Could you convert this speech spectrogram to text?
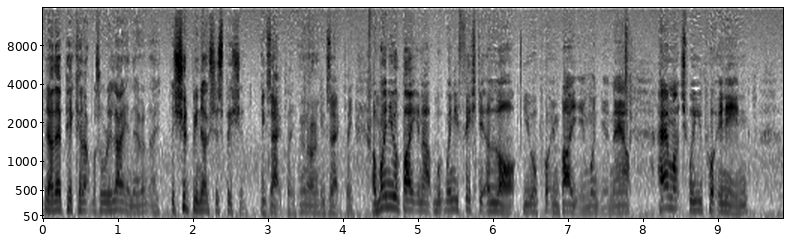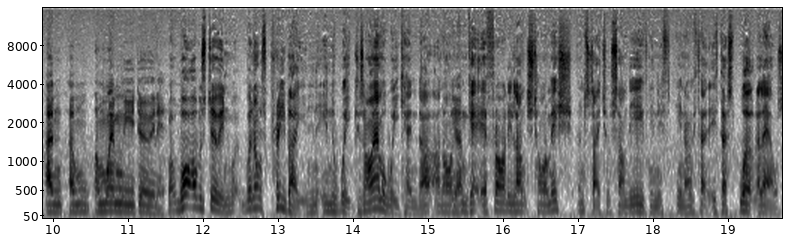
you know, they're picking up what's already laying there, aren't they? There should be no suspicion. Exactly. You know. Exactly. And when you were baiting up, when you fished it a lot, you were putting bait in, weren't you? Now, how much were you putting in, and and, and when were you doing it? But what I was doing when I was pre-baiting in, in the week, because I am a weekender and I Yep. can get here Friday lunchtime-ish and stay till Sunday evening if you know if that if that's work allows.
